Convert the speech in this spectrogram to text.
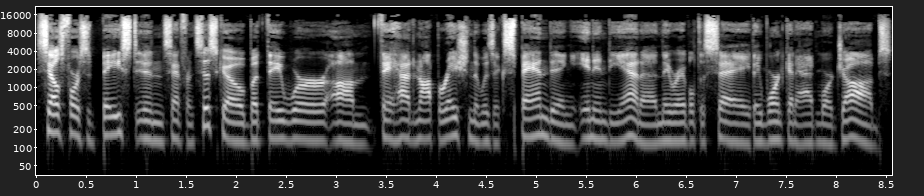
Salesforce is based in San Francisco, but they were um, they had an operation that was expanding in Indiana, and they were able to say they weren't going to add more jobs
